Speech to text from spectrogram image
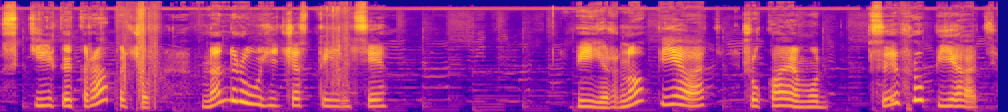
скільки крапочок на другій частинці. Вірно, 5. Шукаємо цифру 5.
